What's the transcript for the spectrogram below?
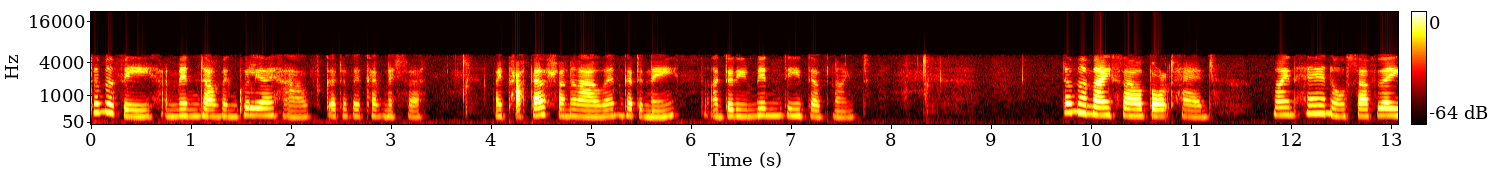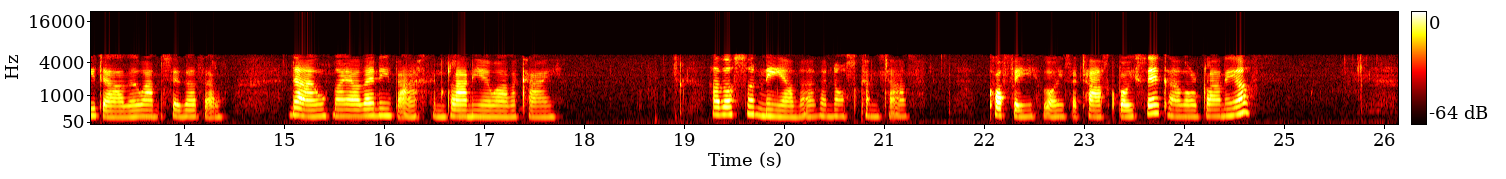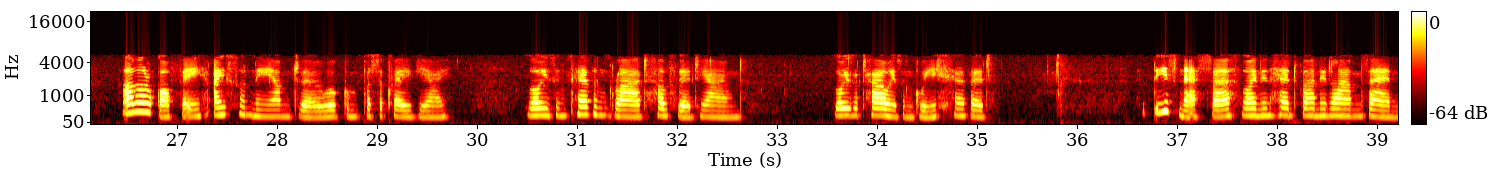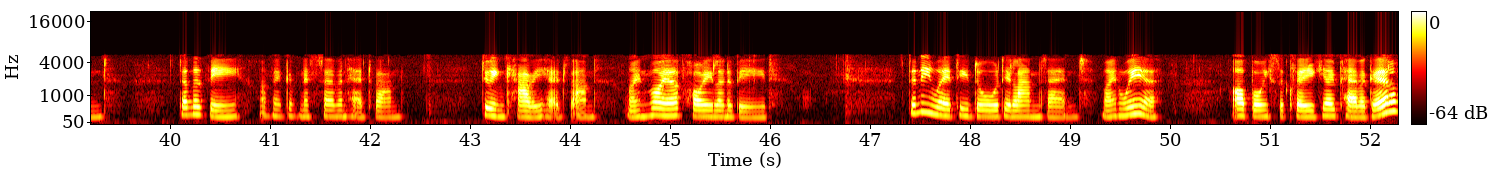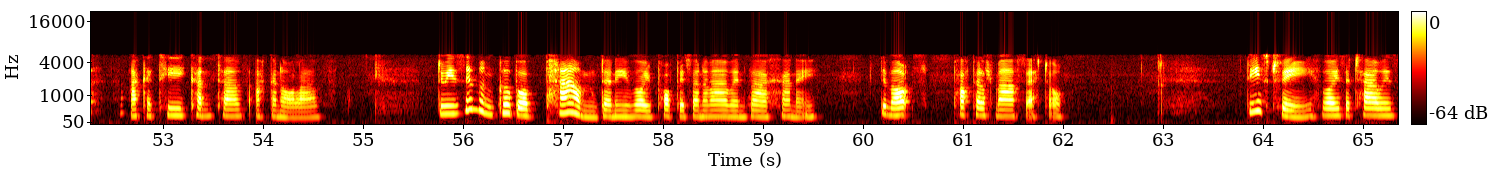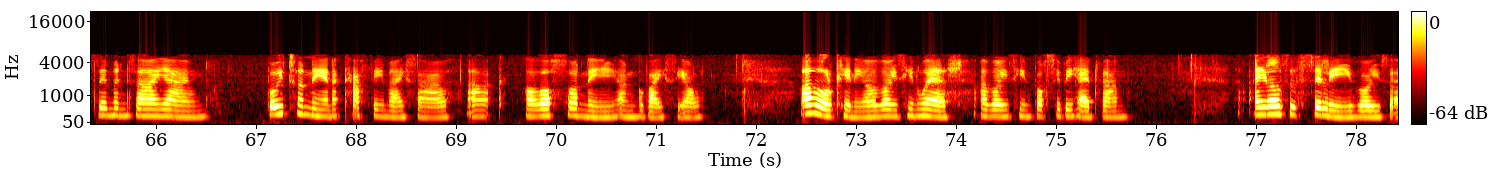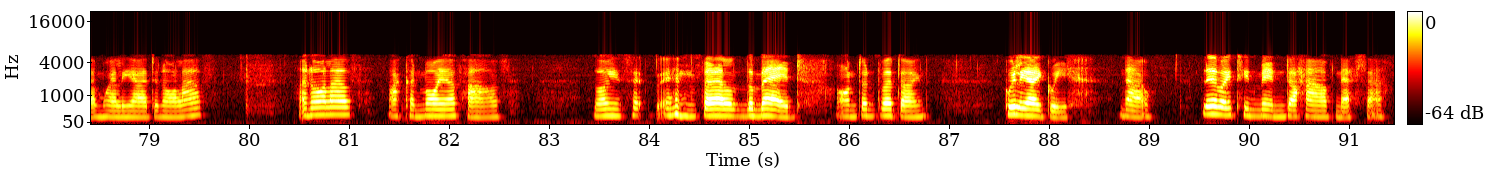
Dyma fi yn mynd am fy ngwyliau haf gyda fy cefnither. Mae papur rhan yr awen gyda ni, a dyn ni'n mynd i dyfnaid. Dyma maeth ar bolt head. Mae'n hen o safreidar o amser ryfel. Naw mae awenni bach yn glanio ar y cae. Aroson ni yma fy nos cyntaf. Coffi roedd y tasg bwysig ar ôl glanio. Ar ôl goffi, aethon ni am dro o gwmpas y creigiau. Roedd yn cefn gwlad hyfryd iawn. Roedd y tawydd yn gwych hefyd. Dydd nesaf roedd yn hedfan i Land's End. Dyma fi a fy gyfnesaf yn hedfan. Dwi'n caru hedfan. Mae'n mwyaf hwyl yn y byd. Dyn ni wedi dod i Land's End. Mae'n wir. O bwys y creigiau perygl ac y tŷ cyntaf ac yn olaf. Dwi ddim yn gwybod pam dyn ni roi popeth yn yr awen fach hynny dim ots, papur mas eto. Dydd tri roedd y tywydd ddim yn dda iawn. Bwyton ni yn y caffi maes awr ac aroson ni yn gobeithiol. Ar ôl cinio roedd hi'n well a roedd hi'n bosib i hedfan. Ails y sili roedd ymweliad yn olaf, yn olaf ac yn mwyaf haf. Roedd yn fel the med, ond yn Brydain. Gwyliau gwych. Naw, Ble wyt ti'n mynd â haf nesaf?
